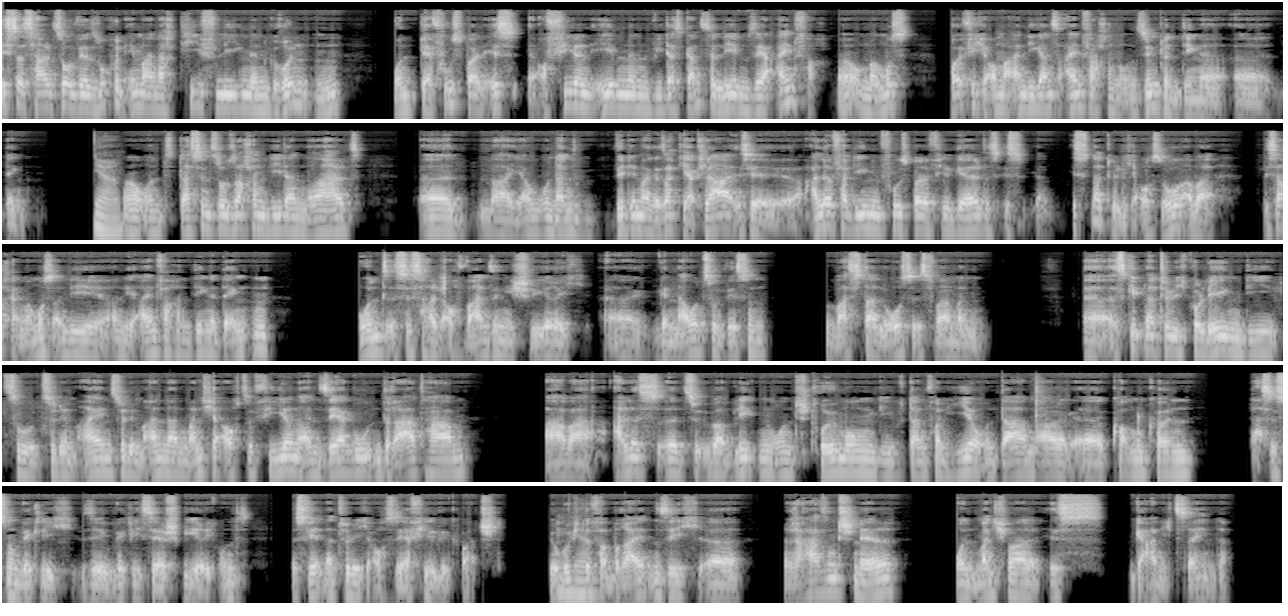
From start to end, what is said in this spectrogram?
ist es halt so, wir suchen immer nach tief liegenden Gründen und der Fußball ist auf vielen Ebenen wie das ganze Leben sehr einfach. Ne? Und man muss häufig auch mal an die ganz einfachen und simplen Dinge äh, denken. Ja. ja. Und das sind so Sachen, die dann halt, äh, ja, und dann wird immer gesagt, ja klar, ist ja, alle verdienen im Fußball viel Geld, das ist, ist natürlich auch so, aber ich sage ja, man muss an die, an die einfachen Dinge denken und es ist halt auch wahnsinnig schwierig, äh, genau zu wissen, was da los ist, weil man äh, es gibt natürlich Kollegen, die zu, zu dem einen, zu dem anderen, manche auch zu vielen einen sehr guten Draht haben, aber alles äh, zu überblicken und Strömungen, die dann von hier und da mal äh, kommen können, das ist nun wirklich sehr, wirklich sehr schwierig. Und es wird natürlich auch sehr viel gequatscht. Gerüchte ja. verbreiten sich äh, rasend schnell und manchmal ist gar nichts dahinter.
